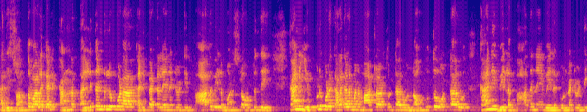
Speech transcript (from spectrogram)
అది సొంత వాళ్ళకి కానీ కన్న తల్లిదండ్రులు కూడా కనిపెట్టలేనటువంటి బాధ వీళ్ళ మనసులో ఉంటుంది. కానీ ఎప్పుడు కూడా కలగలమని మాట్లాడుతుంటారు, నవ్వుతూ ఉంటారు. కానీ వీళ్ళ బాధని, వీళ్ళకున్నటువంటి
